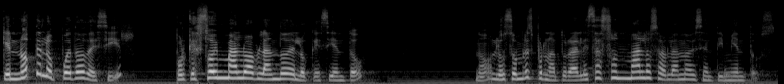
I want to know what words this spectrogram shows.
que no te lo puedo decir, porque soy malo hablando de lo que siento. ¿No? Los hombres por naturaleza son malos hablando de sentimientos.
